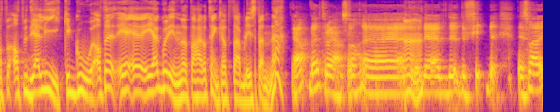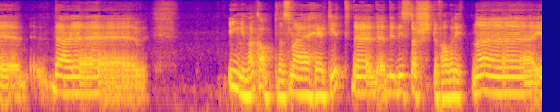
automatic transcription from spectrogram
at, at de er like gode at jeg, jeg går inn i dette her og tenker at dette blir spennende. Ja, det tror jeg også. Eh, det, det, det, det, det som er Det er eh, ingen av kampene som er helt gitt. Det, det, de- de største favorittene i,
